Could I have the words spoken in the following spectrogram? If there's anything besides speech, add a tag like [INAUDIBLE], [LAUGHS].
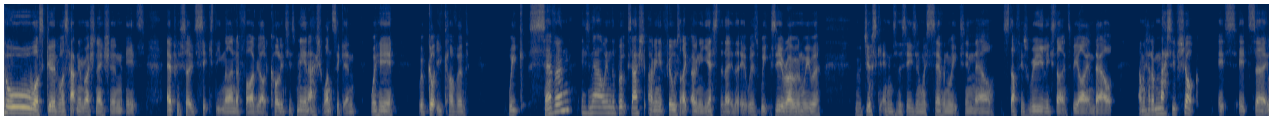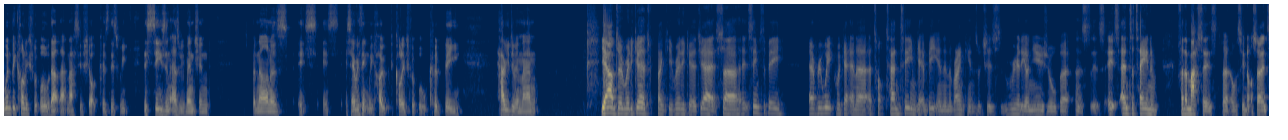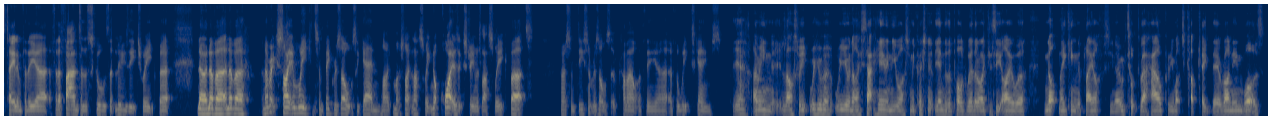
Yo, what's good? What's happening, Rush Nation? It's episode 69 of Five Yard College. It's me and Ash once again. We're here. We've got you covered. Week seven is now in the books, Ash. I mean, it feels like only yesterday that it was week zero and we were we were just getting into the season. We're seven weeks in now. Stuff is really starting to be ironed out. And we had a massive shock. It's it's uh, it wouldn't be college football without that massive shock because this week, this season, as we mentioned, bananas. It's it's it's everything we hoped college football could be. How you doing, man? Yeah, I'm doing really good. Thank you. Really good. Yeah, it's uh, it seems to be every week we're getting a, a top ten team getting beaten in the rankings, which is really unusual. But it's it's, it's entertaining for the masses, but obviously not so entertaining for the uh, for the fans of the schools that lose each week. But no, another another another exciting week and some big results again, like much like last week. Not quite as extreme as last week, but there are some decent results that have come out of the uh, of the week's games. Yeah, I mean, last week we were, we, you and I sat here, and you asked me the question at the end of the pod whether I could see Iowa not making the playoffs. You know, we talked about how pretty much cupcake their run in was,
